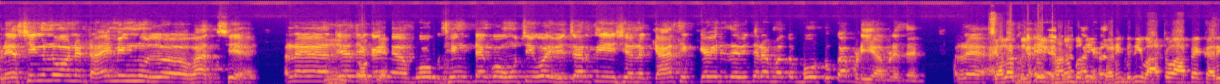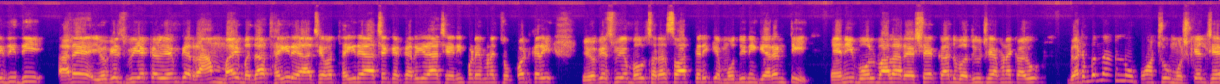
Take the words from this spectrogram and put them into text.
પ્લેસિંગનું અને ટાઈમિંગનું વાત છે. અને જે જે કઈ બહુ થિંક ટેન્કો ઊંચી હોય વિચારતી છે અને ક્યાંથી કેવી રીતે વિચારવામાં તો બહુ ટૂંકા પડીએ આપણે સાહેબ. ચલો બિલકુલ ઘણું બધી ઘણી બધી વાતો આપે કરી દીધી અને યોગેશભાઈએ કહ્યું એમ કે રામમય બધા થઈ રહ્યા છે હવે થઈ રહ્યા છે કે કરી રહ્યા છે એની પણ એમણે ચોખવટ કરી. યોગેશભાઈએ બહુ સરસ વાત કરી કે મોદીની ગેરંટી એની બોલબાલા રહેશે કદ વધ્યું છે એમણે કહ્યું. ગઠબંધનનું પહોંચવું મુશ્કેલ છે.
